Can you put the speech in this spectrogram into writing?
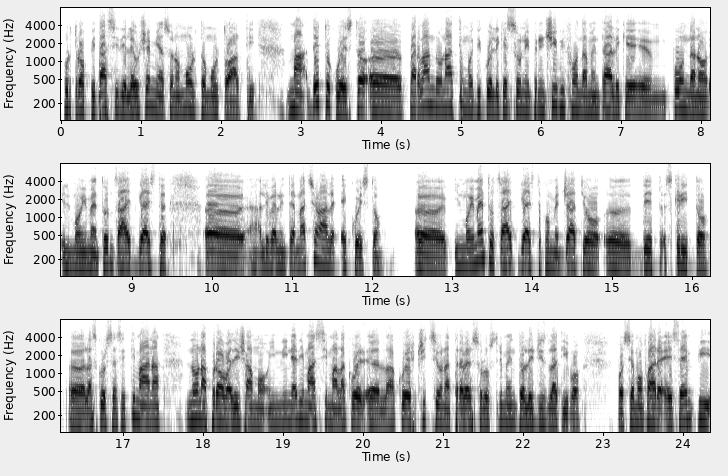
purtroppo i tassi di leucemia sono molto molto alti. Ma detto questo, parlando un attimo di quelli che sono i principi fondamentali che eh, fondano il movimento Zeitgeist eh, a livello internazionale è questo. Uh, il movimento Zeitgeist, come già ti ho uh, detto, scritto uh, la scorsa settimana, non approva diciamo, in linea di massima la, coer la, coercizione attraverso lo strumento legislativo. Possiamo fare esempi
